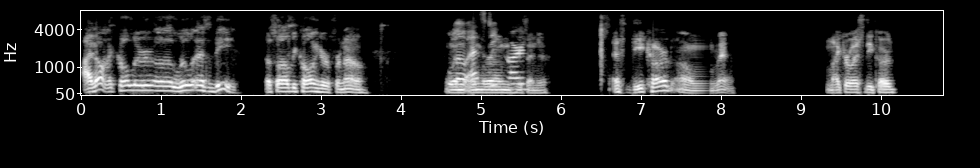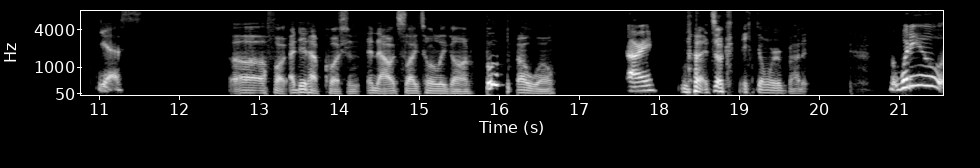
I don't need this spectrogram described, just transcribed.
I know. I call her uh, Little SD. That's what I'll be calling her for now. Little I'm SD card? Yesenia. SD card? Oh man, micro SD card. Yes. Uh, fuck. I did have a question, and now it's like totally gone. Boop. Oh well. Sorry. it's okay. Don't worry about it. But what do you,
